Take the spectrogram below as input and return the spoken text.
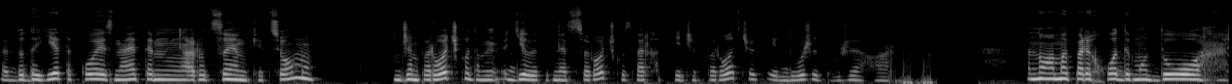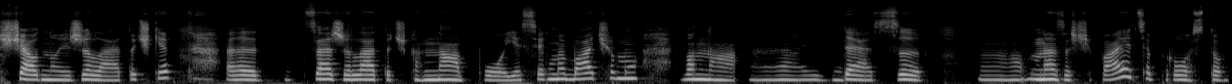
додає такої, знаєте, родзинки цьому. Джемперочку, там діли під низ сорочку, зверху такий джемперочок і дуже-дуже гарно. Ну, а ми переходимо до ще одної жилеточки. Е, Це жилеточка на пояс, як ми бачимо. Вона е, йде з, не защіпається, просто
